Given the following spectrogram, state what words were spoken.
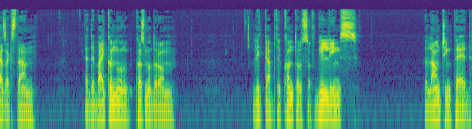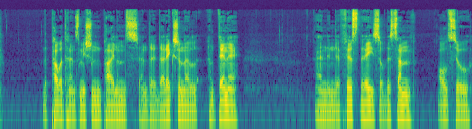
Kazakhstan, at the Baikonur Cosmodrome, lit up the contours of buildings, the launching pad, the power transmission pylons, and the directional antennae, and in the first rays of the sun also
